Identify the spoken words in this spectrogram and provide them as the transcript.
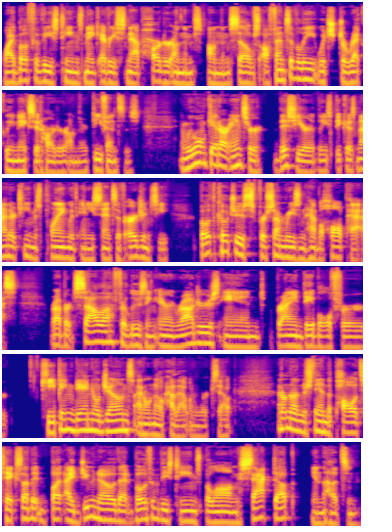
why both of these teams make every snap harder on them on themselves offensively, which directly makes it harder on their defenses. And we won't get our answer this year, at least, because neither team is playing with any sense of urgency. Both coaches, for some reason, have a hall pass. Robert Saleh for losing Aaron Rodgers and Brian Daboll for keeping Daniel Jones. I don't know how that one works out. I don't understand the politics of it, but I do know that both of these teams belong sacked up in the Hudson.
